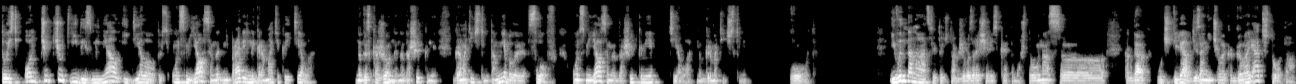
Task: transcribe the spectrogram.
То есть он чуть-чуть видоизменял и делал, то есть он смеялся над неправильной грамматикой тела, над искаженной, над ошибками грамматическими. Там не было слов. Он смеялся над ошибками тела, над грамматическими. Вот. И в интонации точно так же, возвращаясь к этому, что у нас, э, когда учителя в дизайне человека говорят что-то,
